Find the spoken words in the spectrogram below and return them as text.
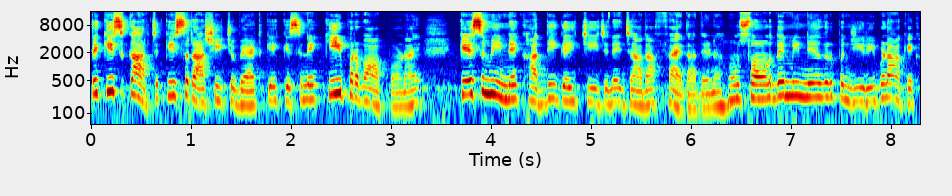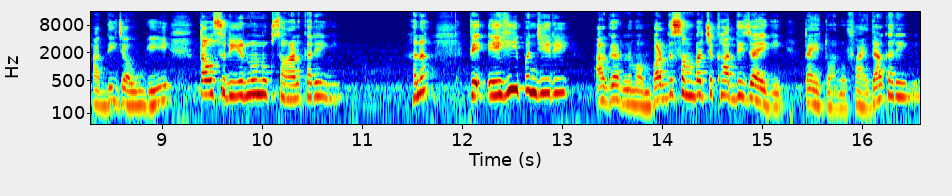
ਤੇ ਕਿਸ ਘਰ 'ਚ ਕਿਸ ਰਾਸ਼ੀ 'ਚ ਬੈਠ ਕੇ ਕਿਸ ਨੇ ਕੀ ਪ੍ਰਭਾਵ ਪਾਉਣਾ ਹੈ ਕਿਸ ਮਹੀਨੇ ਖਾਦੀ ਗਈ ਚੀਜ਼ ਨੇ ਜ਼ਿਆਦਾ ਫਾਇਦਾ ਦੇਣਾ? ਹੁਣ ਸੌਣ ਦੇ ਮਹੀਨੇ ਅਗਰ ਪੰਜੀਰੀ ਬਣਾ ਕੇ ਖਾਦੀ ਜਾਊਗੀ ਤਾਂ ਉਹ ਸਰੀਰ ਨੂੰ ਨੁਕਸਾਨ ਕਰੇਗੀ। ਹੈਨਾ? ਤੇ ਇਹੀ ਪੰਜੀਰੀ ਅਗਰ ਨਵੰਬਰ, ਦਸੰਬਰ 'ਚ ਖਾਦੀ ਜਾਏਗੀ ਤਾਂ ਇਹ ਤੁਹਾਨੂੰ ਫਾਇਦਾ ਕਰੇਗੀ।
